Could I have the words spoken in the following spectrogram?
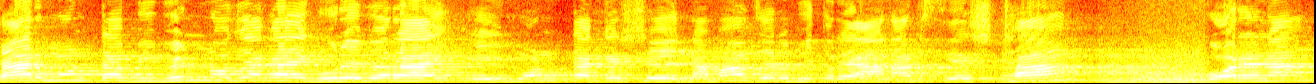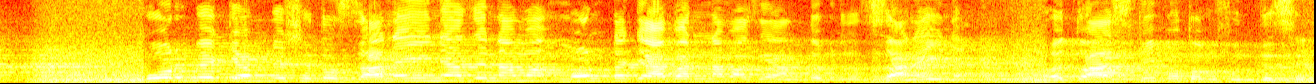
তার মনটা বিভিন্ন জায়গায় ঘুরে বেড়ায়। এই মনটাকে সে নামাজের ভিতরে আনার চেষ্টা করে না। করবে কেমনে সে তো জানেই না যে নামা, মনটাকে আবার নামাজে আনতে হবে। জানেই না। হয়তো আজকেই প্রথম শুনতেছেন।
